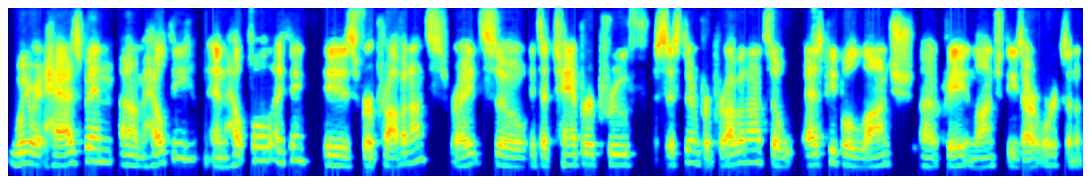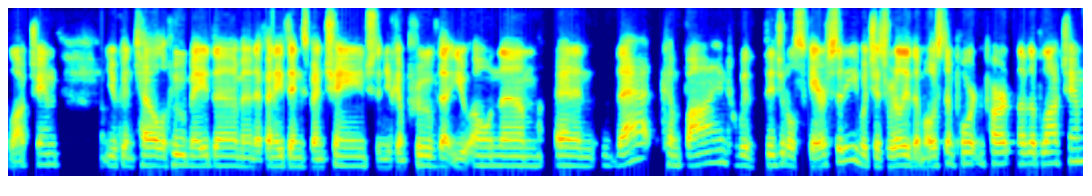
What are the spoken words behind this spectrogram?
where it has been um, healthy and helpful, I think, is for provenance, right? So it's a tamper proof system for provenance. So as people launch, uh, create and launch these artworks on the blockchain, you can tell who made them and if anything's been changed, and you can prove that you own them. And that combined with digital scarcity, which is really the most important part of the blockchain.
